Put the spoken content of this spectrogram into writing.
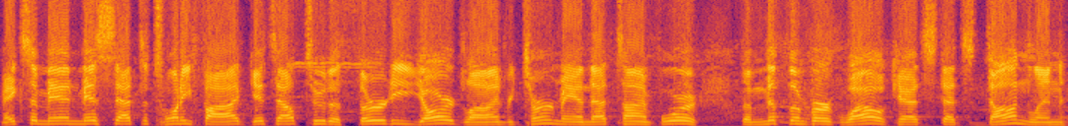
Makes a man miss at the 25, gets out to the 30 yard line. Return man that time for the Mifflinburg Wildcats. That's Donlin,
